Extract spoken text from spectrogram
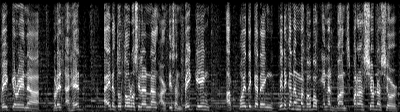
bakery na Bread Ahead, ay nagtuturo sila ng artisan baking at pwede ka rin, pwede ka nang magbabook in advance para sure na sure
